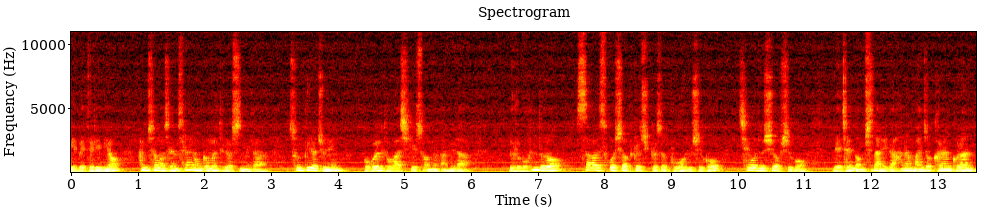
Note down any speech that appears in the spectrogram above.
예배드리며 함성원 샘 사랑헌금을 드렸습니다. 손길에 주님 복을 도와시기 소원합니다. 누르고 흔들어 쌓을 곳이 없게 주께서 부어주시고 채워주시옵시고 내 자리 넘치나이다 하는 만족하는 그런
